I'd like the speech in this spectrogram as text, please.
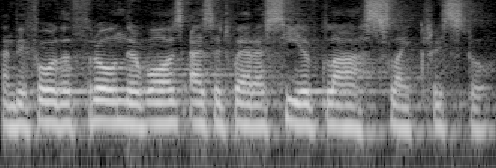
and before the throne there was, as it were, a sea of glass like crystal.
